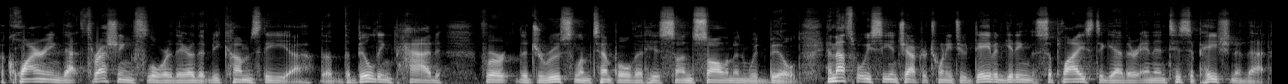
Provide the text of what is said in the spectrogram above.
acquiring that threshing floor there that becomes the, uh, the, the, building pad for the Jerusalem temple that his son Solomon would build. And that's what we see in chapter 22. David getting the supplies together in anticipation of that.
